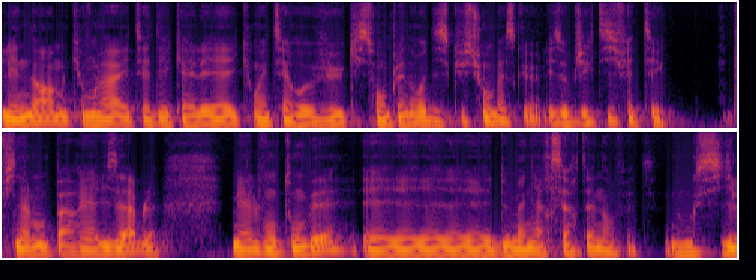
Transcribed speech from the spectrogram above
les normes qui ont là été décalées, qui ont été revues, qui sont en pleine rediscussion parce que les objectifs étaient finalement pas réalisables, mais elles vont tomber et de manière certaine en fait. Donc si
